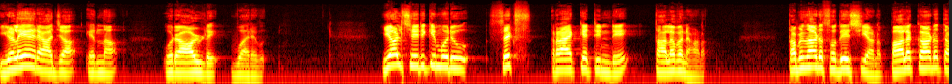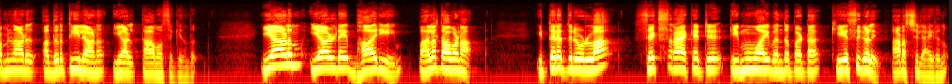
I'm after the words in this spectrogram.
ഇളയരാജ എന്ന ഒരാളുടെ വരവ്. ഇയാൾ ശരിക്കും ഒരു സെക്സ് റാക്കറ്റിന്റെ തലവനാണ്. തമിഴ്നാട് സ്വദേശിയാണ്. പാലക്കാട് തമിഴ്നാട് അതിർത്തിയിലാണ് ഇയാൾ താമസിക്കുന്നത്. ഇയാളും ഇയാളുടെ ഭാര്യയും പലതവണ ഇത്തരത്തിലുള്ള സെക്സ് റാക്കറ്റ് ടീമുമായി ബന്ധപ്പെട്ട കേസുകളിൽ അറസ്റ്റിലായിരുന്നു.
